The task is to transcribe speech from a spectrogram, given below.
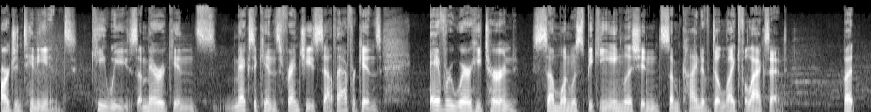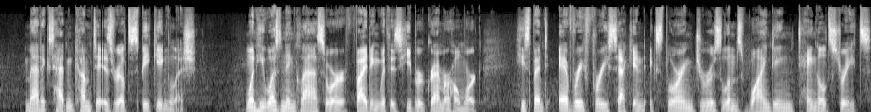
Argentinians, Kiwis, Americans, Mexicans, Frenchies, South Africans. Everywhere he turned, someone was speaking English in some kind of delightful accent. But Maddox hadn't come to Israel to speak English. When he wasn't in class or fighting with his Hebrew grammar homework, he spent every free second exploring Jerusalem's winding, tangled streets.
